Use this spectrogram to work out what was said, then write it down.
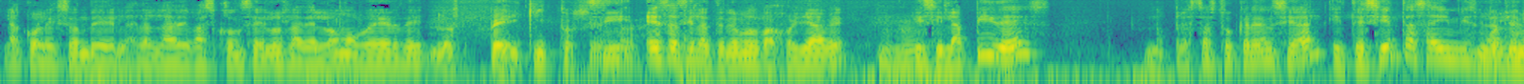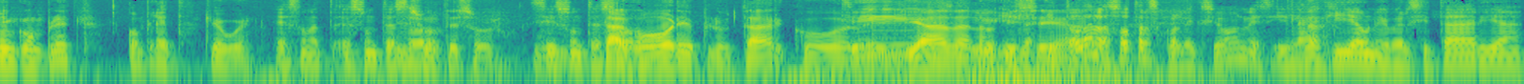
la colección de la, de Vasconcelos, la de Lomo Verde. Los periquitos. sí, esa sí la tenemos bajo llave. Y si la pides, no prestas tu credencial y te sientas ahí mismo. La tienen completa. Completa. Qué bueno. Es, una, es un tesoro. Es un tesoro. Sí, es un tesoro. Tagore, Plutarco, la Iliada, la Odisea. Y, todas las otras colecciones, y la guía universitaria,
